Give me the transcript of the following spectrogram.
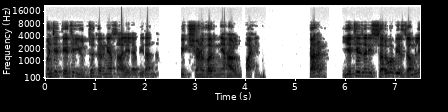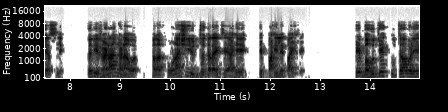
म्हणजे तेथे युद्ध करण्यास आलेल्या वीरांना मी क्षणभर न्याहाळून पाहिन. कारण येथे जरी सर्व वीर जमले असले तरी रणांगणावर मला कोणाशी युद्ध करायचे आहे हे पाहिले पाहिजे. हे बहुतेक उतावळे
